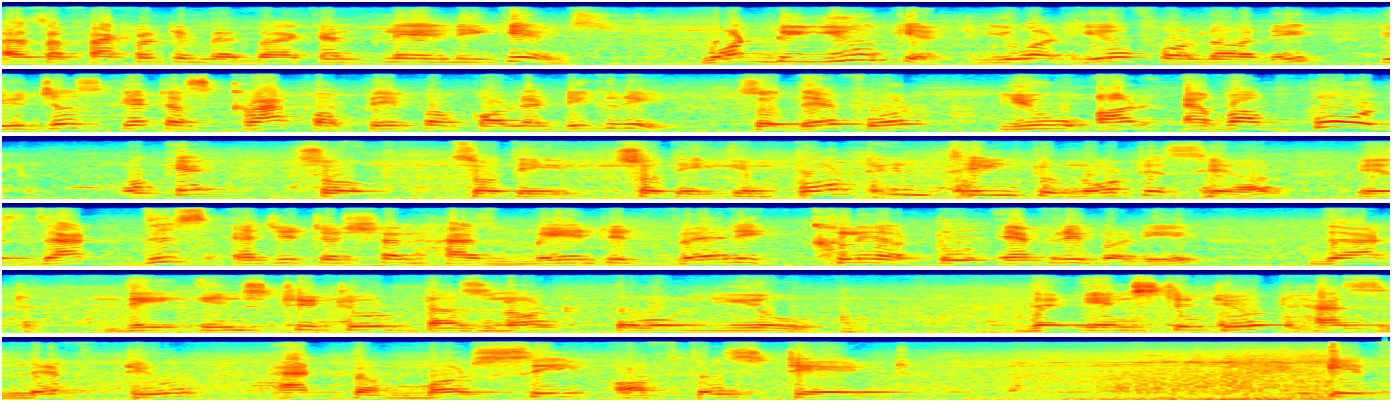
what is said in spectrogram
as a faculty member I can play any games. What do you get? You are here for learning. You just get a scrap of paper called a degree. So therefore you are above board okay? So so the so the important thing to notice here is that this agitation has made it very clear to everybody that the institute does not own you. The institute has left you at the mercy of the state. If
